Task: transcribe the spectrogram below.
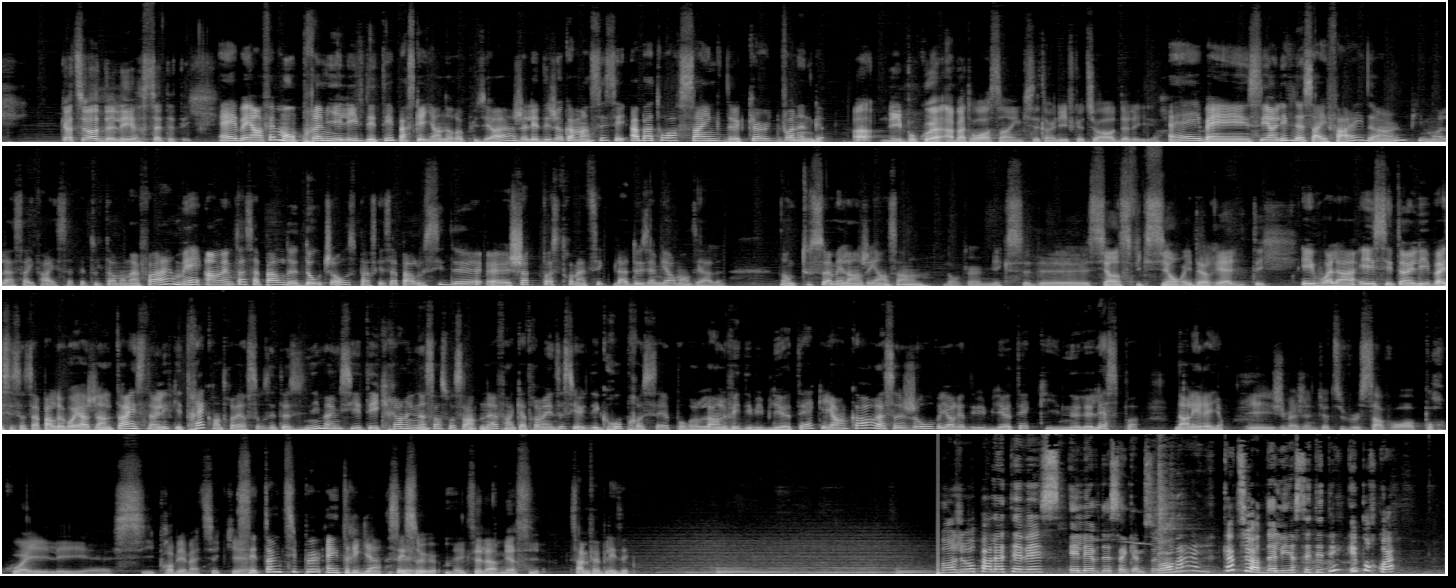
qu'as-tu hâte de lire cet été? Eh bien, en fait, mon premier livre d'été, parce qu'il y en aura plusieurs, je l'ai déjà commencé, c'est Abattoir 5 de Kurt Vonnegut. Ah, mais pourquoi Abattoir 5, c'est un livre que tu as hâte de lire? Eh ben, c'est un livre de sci-fi, d'un, puis moi, la sci-fi, ça fait tout le temps mon affaire, mais en même temps, ça parle de d'autres choses, parce que ça parle aussi de euh, choc post-traumatique de la Deuxième Guerre mondiale. Donc, tout ça mélangé ensemble. Donc, un mix de science-fiction et de réalité. Et voilà. Et c'est un livre, ben c'est ça, ça parle de voyage dans le temps. Et c'est un livre qui est très controversé aux États-Unis, même s'il a été écrit en 1969. En 90, il y a eu des gros procès pour l'enlever des bibliothèques. Et encore à ce jour, il y aurait des bibliothèques qui ne le laissent pas dans les rayons. Et j'imagine que tu veux savoir pourquoi il est euh, si problématique. C'est un petit peu intriguant, c'est Euh, sûr. Excellent, merci. Ça me fait plaisir. Bonjour, Paula Teves, élève de 5e secondaire. Qu'as-tu hâte de lire cet été et pourquoi?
